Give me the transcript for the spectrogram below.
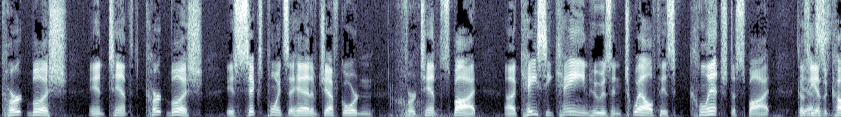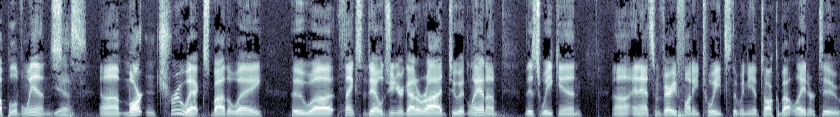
Kurt Busch in 10th. Kurt Busch is six points ahead of Jeff Gordon for 10th spot. Uh, Kasey Kahne, who is in 12th, has clinched a spot because he has a couple of wins. yes, Uh, Martin Truex, by the way, who uh, thanks to Dale Jr. got a ride to Atlanta this weekend uh, and had some very funny tweets that we need to talk about later too.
